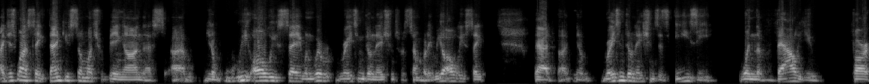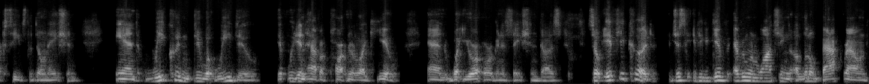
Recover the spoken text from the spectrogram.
I just want to say thank you so much for being on this. Uh, you know, we always say when we're raising donations for somebody, we always say that uh, you know raising donations is easy when the value far exceeds the donation. And we couldn't do what we do if we didn't have a partner like you and what your organization does. So if you could, just if you could give everyone watching a little background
